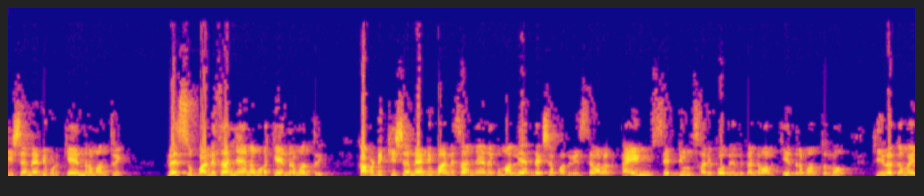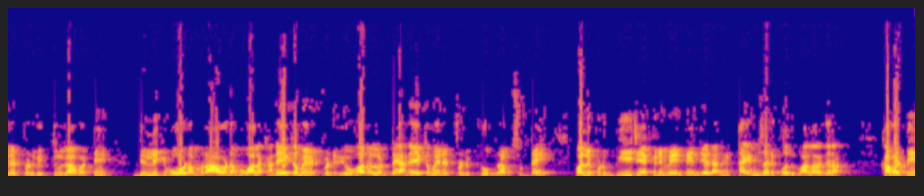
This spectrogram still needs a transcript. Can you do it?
కిషన్ రెడ్డి ఇప్పుడు కేంద్ర మంత్రి ప్లస్ బండి సంజయ్ అన్న కూడా కేంద్ర మంత్రి. కాబట్టి కిషన్ రెడ్డి బండి సంజయ్కు మళ్ళీ అధ్యక్ష పదవి ఇస్తే వాళ్ళకి టైం షెడ్యూల్ సరిపోదు. ఎందుకంటే వాళ్ళు కేంద్ర మంత్రులు కీలకమైనటువంటి వ్యక్తులు కాబట్టి ఢిల్లీకి పోవడం రావడము వాళ్ళకి అనేకమైనటువంటి వ్యవహారాలు ఉంటాయి అనేకమైనటువంటి ప్రోగ్రామ్స్ ఉంటాయి. వాళ్ళు ఇప్పుడు బీజేపీని మెయింటైన్ చేయడానికి టైం సరిపోదు వాళ్ళ దగ్గర. కాబట్టి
